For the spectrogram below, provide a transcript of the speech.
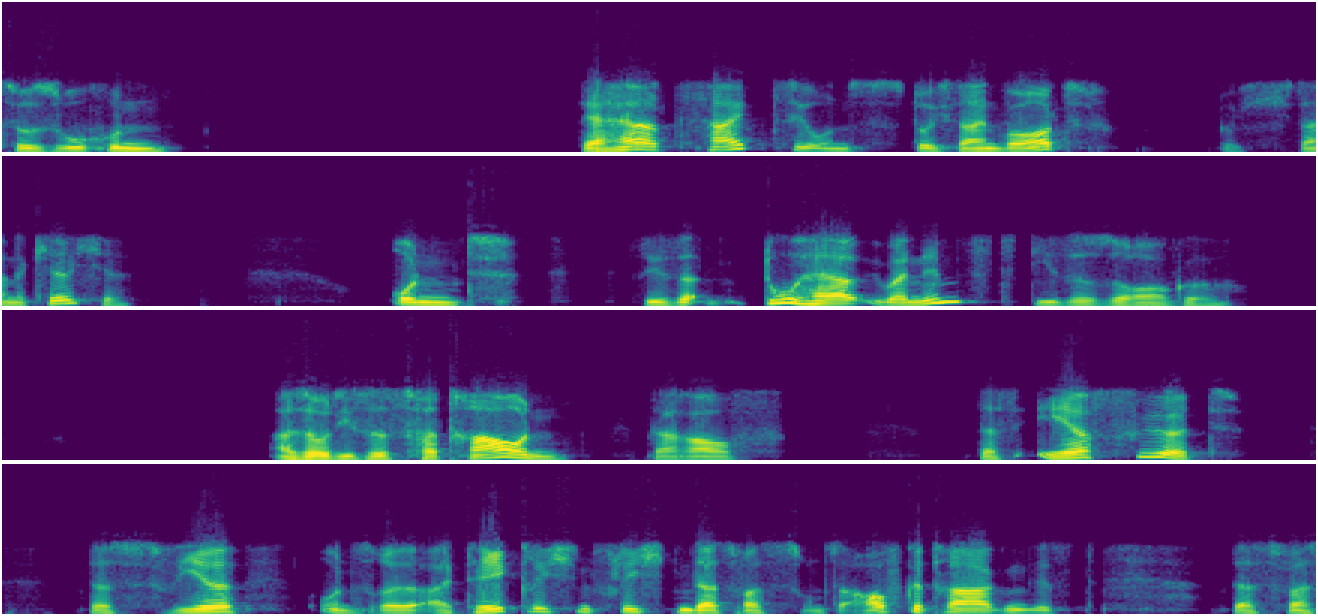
zu suchen. Der Herr zeigt sie uns durch sein Wort, durch seine Kirche. Und sie, du Herr übernimmst diese Sorge. Also dieses Vertrauen darauf, dass er führt, dass wir unsere alltäglichen Pflichten, das, was uns aufgetragen ist, das, was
